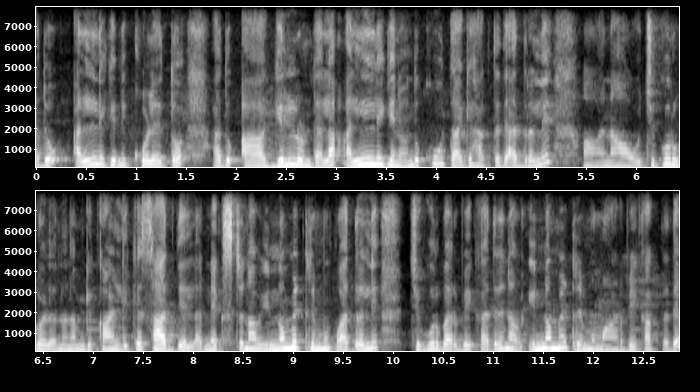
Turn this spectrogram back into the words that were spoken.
ಅದು ಅಲ್ಲಿಗೆ ಕೊಳೆತು, ಅದು ಆ ಗೆಲ್ಲುಂಟಲ್ಲ ಅಲ್ಲಿಗೆ ಒಂದು ಕೂತಾಗಿ ಆಗ್ತದೆ ಅದರಲ್ಲಿ ನಾವು ಚಿಗುರುಗಳನ್ನು ನಮಗೆ ಕಾಣಲಿಕ್ಕೆ ಸಾಧ್ಯ ಇಲ್ಲ. ನೆಕ್ಸ್ಟ್ ನಾವು ಇನ್ನೊಮ್ಮೆ ಟ್ರಿಮ್ ಅದರಲ್ಲಿ ಚಿಗುರು ಬರಬೇಕಾದ್ರೆ ನಾವು ಇನ್ನೊಮ್ಮೆ ಟ್ರಿಮ್ ಮಾಡಬೇಕಾಗ್ತದೆ.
